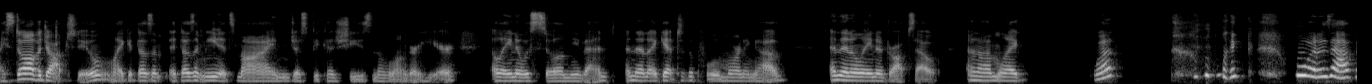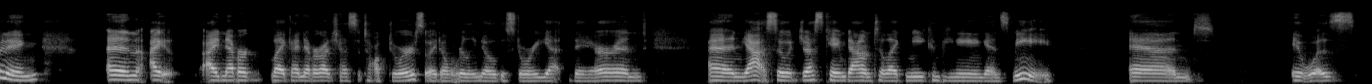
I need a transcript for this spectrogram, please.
i still have a job to do. Like it doesn't it doesn't mean it's mine just because she's no longer here. Elena was still in the event. And then i get to the pool morning of and then elena drops out. And i'm like what? Like what is happening? And i i never like i never got a chance to talk to her so i don't really know the story yet there. And and yeah so it just came down to like me competing against me and it was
